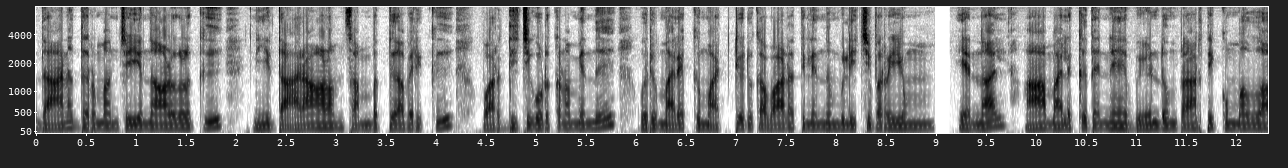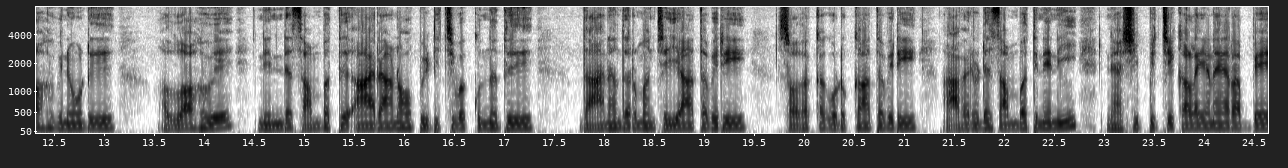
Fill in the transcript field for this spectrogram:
ദാനധർമ്മം ചെയ്യുന്ന ആളുകൾക്ക് നീ ധാരാളം സമ്പത്ത് അവർക്ക് വർദ്ധിച്ചു കൊടുക്കണമെന്ന് ഒരു മലക്ക് മറ്റൊരു കവാടത്തിൽ നിന്നും വിളിച്ചു പറയും. എന്നാൽ ആ മലക്ക് തന്നെ വീണ്ടും പ്രാർത്ഥിക്കും അള്ളാഹുവിനോട് അള്ളാഹുവെ നിന്റെ സമ്പത്ത് ആരാണോ പിടിച്ചു വെക്കുന്നത് ദാനധർമ്മം ചെയ്യാത്തവര് സ്വതക്ക കൊടുക്കാത്തവര് അവരുടെ സമ്പത്തിനെ നീ നശിപ്പിച്ച് കളയണേ റബ്ബേ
